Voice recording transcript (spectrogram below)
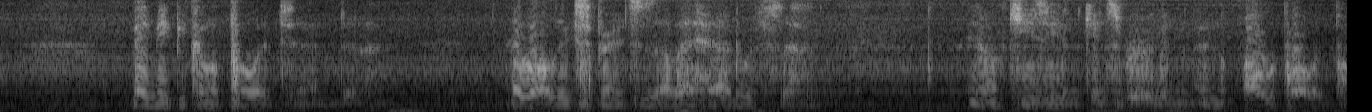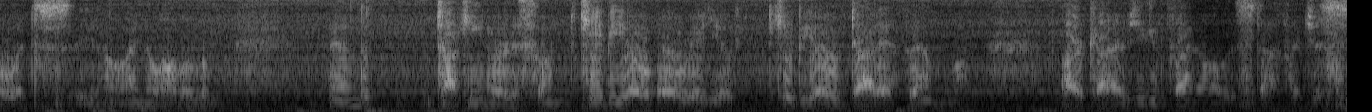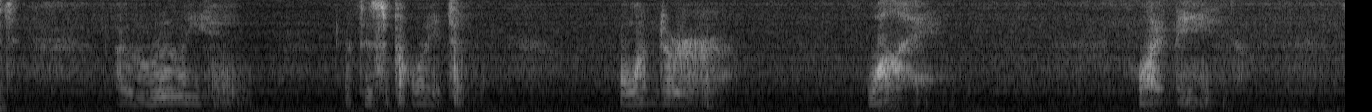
made me become a poet and uh, have all the experiences I've had with, uh, you know, Kesey and Ginsberg and, and all the Portland poets. You know, I know all of them. And the Talking Earth on KBOO radio, KBO.FM archives. You can find all this stuff. I just, I really, at this point, wonder why? Why me?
